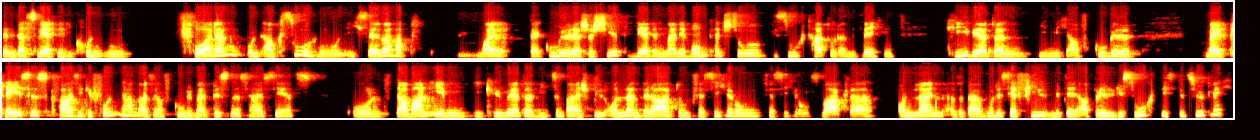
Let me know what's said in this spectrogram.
denn das werden die Kunden fordern und auch suchen. Und ich selber habe mal bei Google recherchiert, wer denn meine Homepage so gesucht hat oder mit welchen Keywörtern, die mich auf Google My Places quasi gefunden haben, also auf Google My Business heißt sie jetzt. Und da waren eben die Keywörter wie zum Beispiel Online-Beratung, Versicherung, Versicherungsmakler, Online. Also da wurde sehr viel Mitte April gesucht diesbezüglich.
